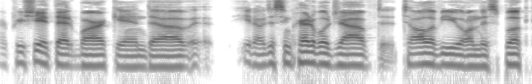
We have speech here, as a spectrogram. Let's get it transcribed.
I appreciate that, Mark. And, uh, you know, just incredible job to, to, all of you on this book.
